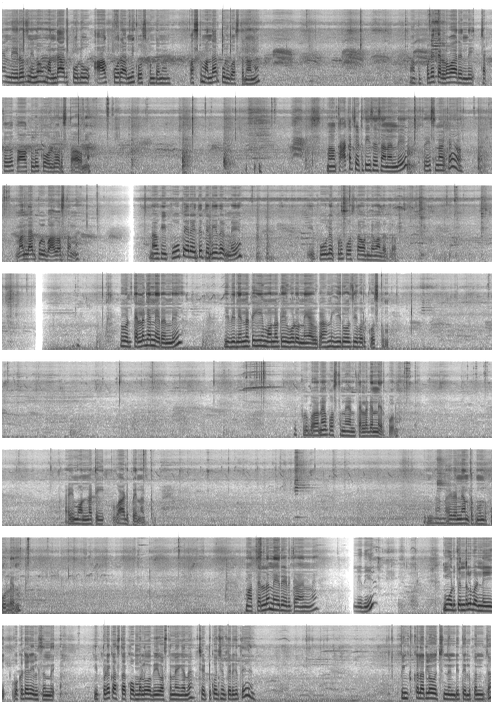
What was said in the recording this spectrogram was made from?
అండి ఈరోజు నేను మందార పూలు ఆకుకూర అన్నీ కోసుకుంటాను. ఫస్ట్ మందార పూలు కోస్తున్నాను. నాకు ఇప్పుడే తెల్లవారింది. చక్కగా కాకులు కోళ్ళు వరుస్తూ ఉన్నాయి. మనం కాకర చెట్టు తీసేసానండి. తీసినాక మందార పూలు బాగా వస్తున్నాయి. నాకు ఈ పువ్వు పేరు అయితే తెలియదండి. ఈ పూలు ఎప్పుడు పోస్తూ ఉంటాయి మొదట్లో తెల్లగన్నేరండి. ఇవి నిన్నటివి మొన్నటివి కూడా ఉన్నాయి అవి కానీ ఈ రోజు వరకు కోసుకున్నాం. ఇప్పుడు బాగానే పోస్తున్నాయండి తెల్లగన్నేరు పూలు. అవి మొన్నటి వాడిపోయినట్టు. ఇవన్నీ అంతకుముందు పూలేను. మా తెల్ల నేరేడుకాయల్ని ఇది మూడు పిందెలు పడినాయి ఒకటే నిలిచింది. ఇప్పుడే కాస్త కొమ్మలు అవి వస్తున్నాయి కదా చెట్టు కొంచెం పెరిగితే పింక్ కలర్లో వచ్చిందండి తెలుపు అంతా.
